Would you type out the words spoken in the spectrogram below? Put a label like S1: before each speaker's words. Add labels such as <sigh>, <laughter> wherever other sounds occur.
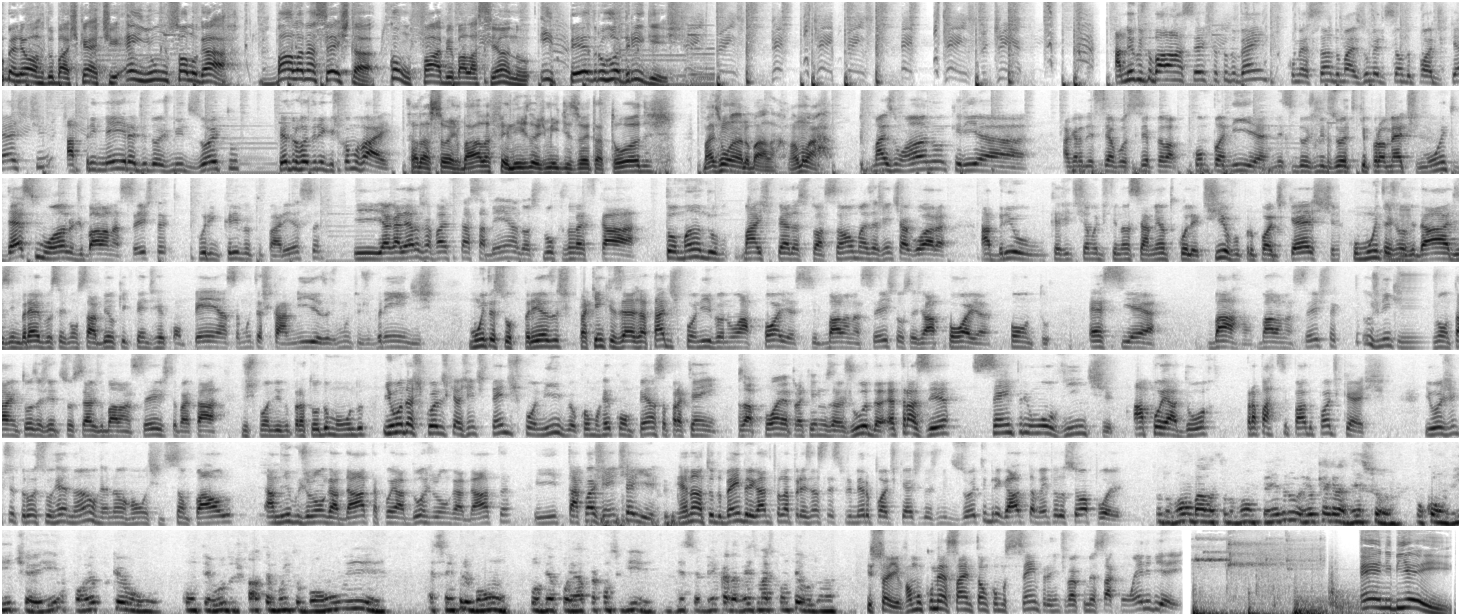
S1: O melhor do basquete em um só lugar. Bala na Sexta, com Fábio Balaciano e Pedro Rodrigues.
S2: Amigos do Bala na Sexta, tudo bem? Começando mais uma edição do podcast, a primeira de 2018. Pedro Rodrigues, como vai?
S3: Saudações, Bala. Feliz 2018 a todos. Mais um ano, Bala. Vamos lá.
S2: Mais um ano. Queria agradecer a você pela companhia nesse 2018 que promete muito. Décimo ano de Bala na Sexta, por incrível que pareça. E a galera já vai ficar sabendo, aos poucos vai ficar tomando mais pé da situação, mas a gente agora abriu o que a gente chama de financiamento coletivo para o podcast, com muitas uhum. novidades. Em breve vocês vão saber o que, que tem de recompensa, muitas camisas, muitos brindes, muitas surpresas. Para quem quiser, já está disponível no Apoia-se Bala na Sexta, ou seja, apoia.se barra Bala na Sexta. Os links vão estar em todas as redes sociais do Bala na Sexta, vai estar disponível para todo mundo. E uma das coisas que a gente tem disponível como recompensa para quem nos apoia, para quem nos ajuda, é trazer sempre um ouvinte apoiador para participar do podcast. E hoje a gente trouxe o Renan, o Renan Ronch de São Paulo, amigo de longa data, apoiador de longa data, e está com a gente aí. Renan, tudo bem? Obrigado pela presença nesse primeiro podcast de 2018 e obrigado também pelo seu apoio.
S4: Tudo bom, Bala? Tudo bom, Pedro? Eu que agradeço o convite aí, apoio, porque o conteúdo de fato é muito bom e é sempre bom poder apoiar para conseguir receber cada vez mais conteúdo, né?
S2: Isso aí, vamos começar então, como sempre, a gente vai começar com NBA.
S1: NBA.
